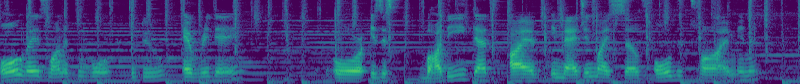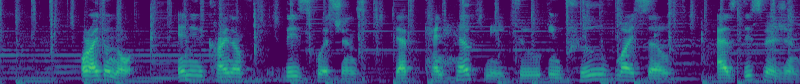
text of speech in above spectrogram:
always wanted to work to do every day? Or is this body that I've imagined myself all the time in it? Or I don't know, any kind of these questions that can help me to improve myself as this version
